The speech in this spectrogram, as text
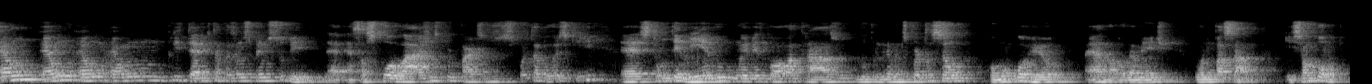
é um, é um, é um, é um critério que está fazendo os prêmios subir. Né? Essas colagens por parte dos exportadores que é, estão temendo um eventual atraso no programa de exportação, como ocorreu né, analogamente no ano passado. Esse é um ponto.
